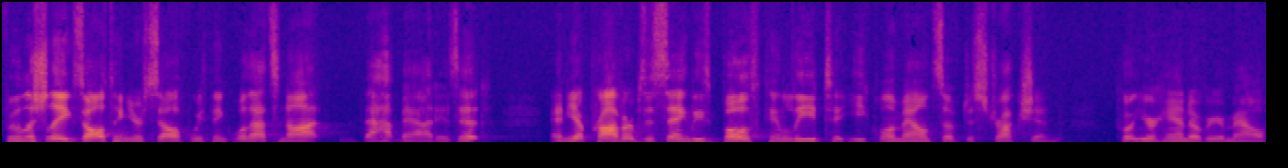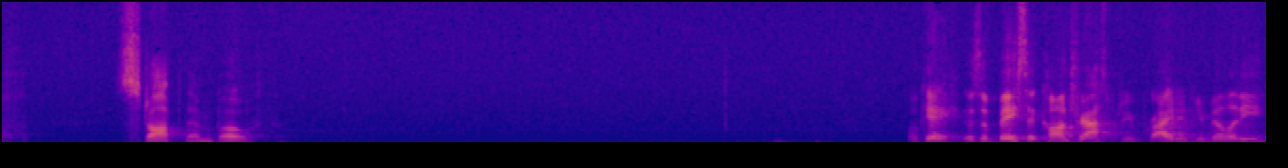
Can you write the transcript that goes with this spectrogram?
foolishly exalting yourself, we think, well, that's not that bad, is it? And yet, Proverbs is saying these both can lead to equal amounts of destruction. Put your hand over your mouth, stop them both. Okay, there's a basic contrast between pride and humility.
